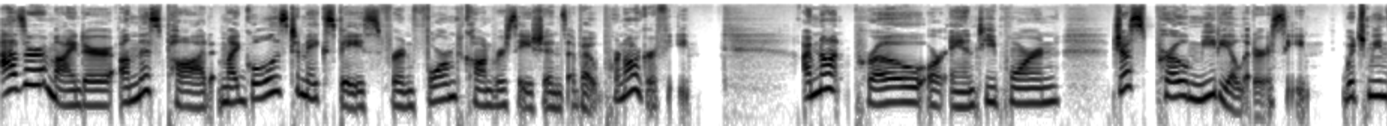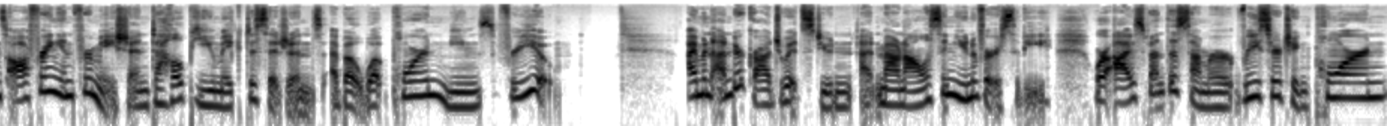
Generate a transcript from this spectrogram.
As a reminder, on this pod, my goal is to make space for informed conversations about pornography. I'm not pro or anti porn, just pro media literacy which means offering information to help you make decisions about what porn means for you. I'm an undergraduate student at Mount Allison University, where I've spent the summer researching porn,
